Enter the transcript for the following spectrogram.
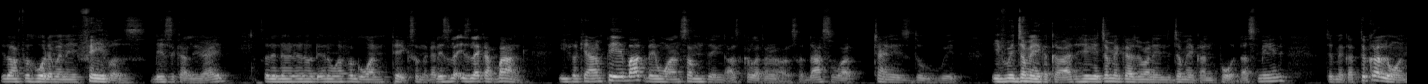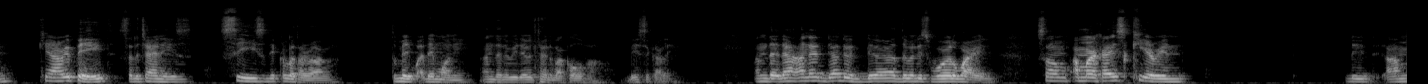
you don't have to hold them any favors, basically, right? So they don't, they don't, they don't have to go and take something. It's like, it's like a bank. If you can't pay back, they want something as collateral. So that's what Chinese do with, even with Jamaica, because here Jamaica is running the Jamaican port. That's mean Jamaica took a loan, can't repay it, so the Chinese seize the collateral to make back their money, and then they will turn it back over, basically. And they, and they, they're, doing, they're doing this worldwide. So America is carrying the I'm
